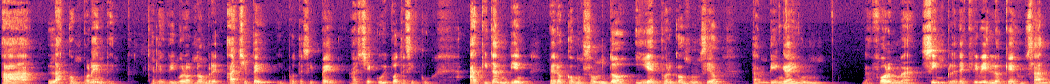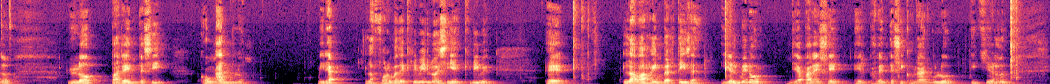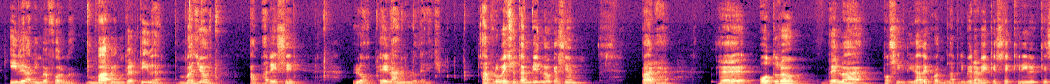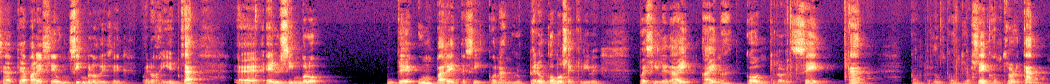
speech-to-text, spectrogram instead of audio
a las componentes, que les dimos los nombres HP, hipótesis P, HQ, hipótesis Q. Aquí también, pero como son dos y es por conjunción, también hay una forma simple de escribirlo que es usando los paréntesis con ángulo. Mira, la forma de escribirlo es si escriben eh, la barra invertida y el menor, ya aparece el paréntesis con ángulo izquierdo y de la misma forma, barra invertida mayor, aparece el ángulo derecho. Aprovecho también la ocasión para eh, otro de las posibilidades. Cuando la primera vez que se escribe, que, que aparece un símbolo, dice, bueno, ahí está eh, el símbolo de un paréntesis con ángulo. Pero ¿cómo se escribe? Pues si le dais a EMA, control C, K, perdón, control C, control K,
